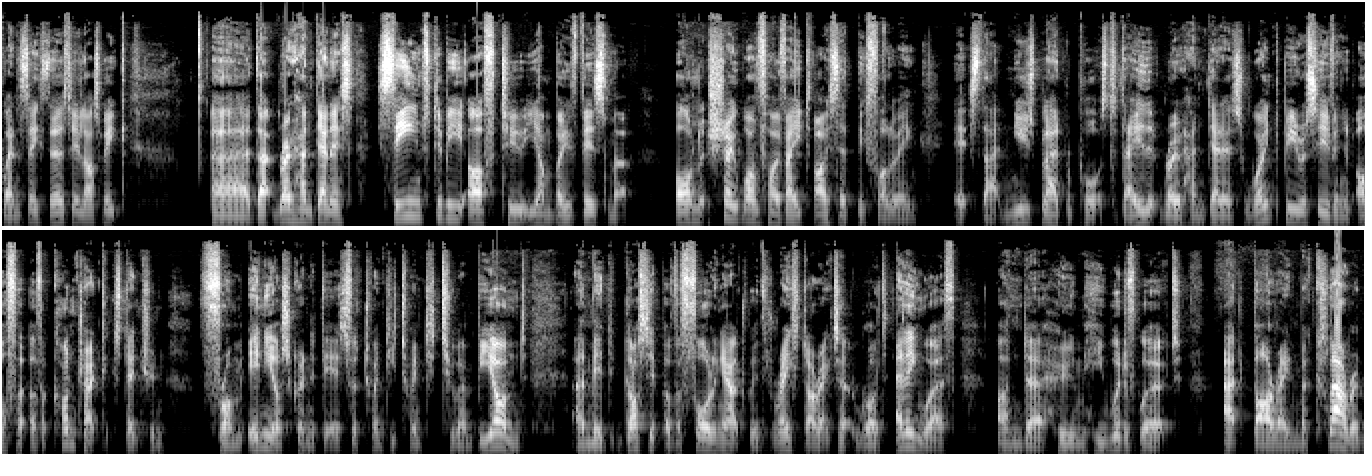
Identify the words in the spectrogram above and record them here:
Wednesday, Thursday last week. Uh, that Rohan Dennis seems to be off to Jumbo Visma. On show 158, I said the following It's that Nieuwsblad reports today that Rohan Dennis won't be receiving an offer of a contract extension from Ineos Grenadiers for 2022 and beyond, amid gossip of a falling out with race director Rod Ellingworth, under whom he would have worked at Bahrain McLaren.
